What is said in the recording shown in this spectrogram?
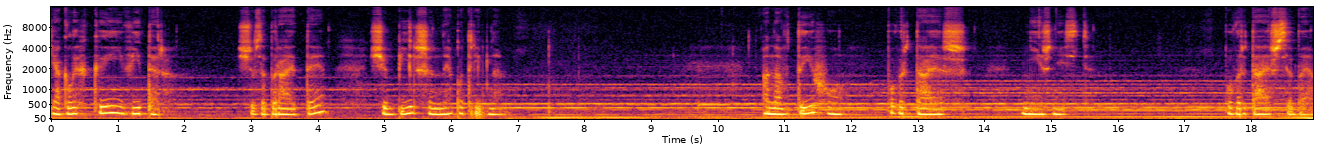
як легкий вітер, що забирає те, що більше не потрібне. А на вдиху повертаєш ніжність, повертаєш себе.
